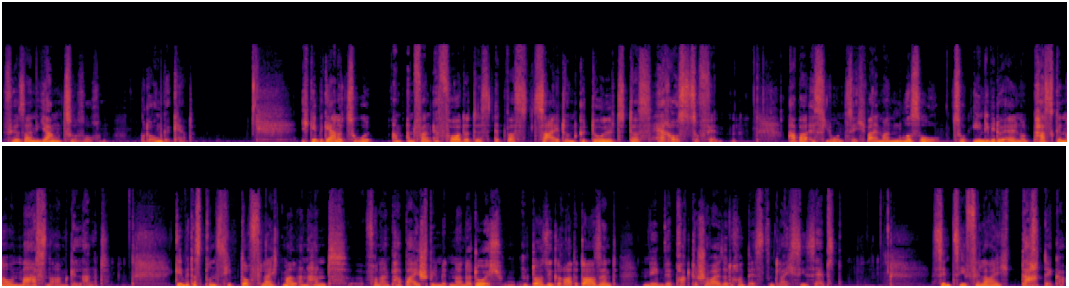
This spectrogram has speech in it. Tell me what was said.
für sein Yang zu suchen oder umgekehrt. Ich gebe gerne zu, am Anfang erfordert es etwas Zeit und Geduld, das herauszufinden. Aber es lohnt sich, weil man nur so zu individuellen und passgenauen Maßnahmen gelangt. Gehen wir das Prinzip doch vielleicht mal anhand von ein paar Beispielen miteinander durch. Und da Sie gerade da sind, nehmen wir praktischerweise doch am besten gleich Sie selbst. Sind Sie vielleicht Dachdecker,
